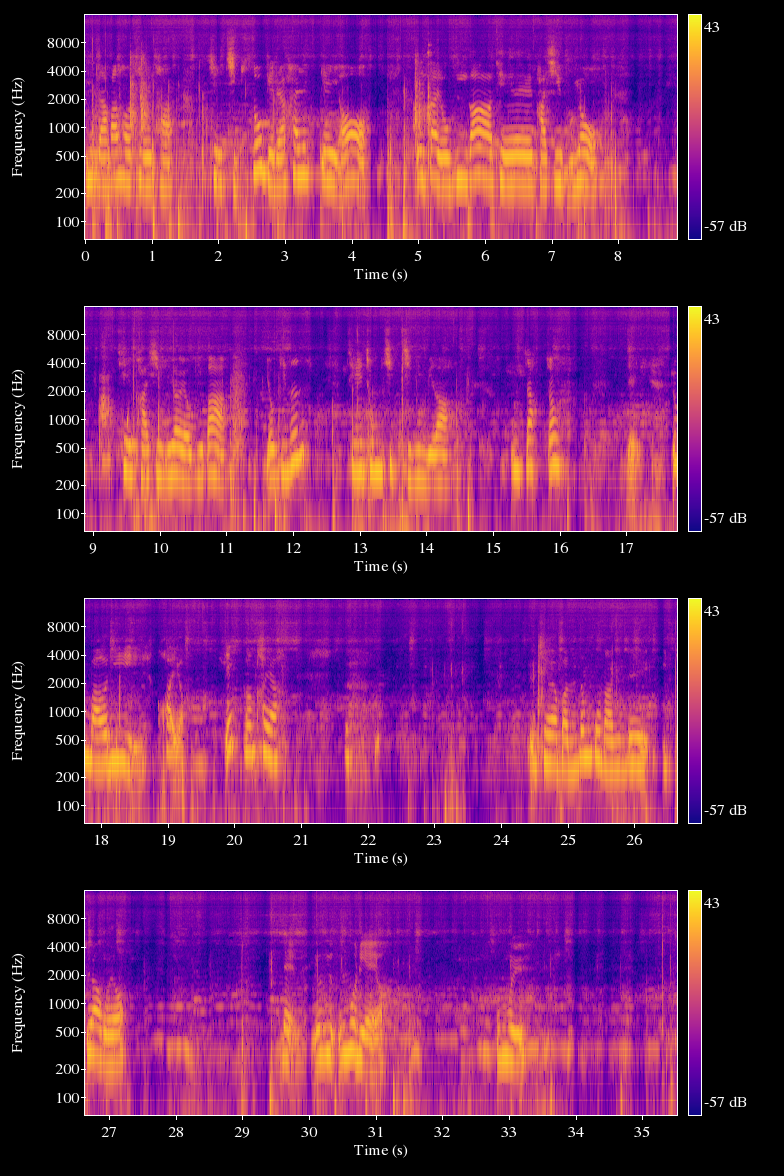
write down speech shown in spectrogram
이 나가서 제 다, 제집 소개를 할게요. 일단 여기가 제 밭이고요. 제 밭이고요. 여기가 여기는 제 정식 집입니다. 좀 작죠? 네, 좀 마을이 커요. 조금 커요. 이거 제가 만든 건 아닌데 있더라고요. 네, 여기 우물이에요. 우물.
